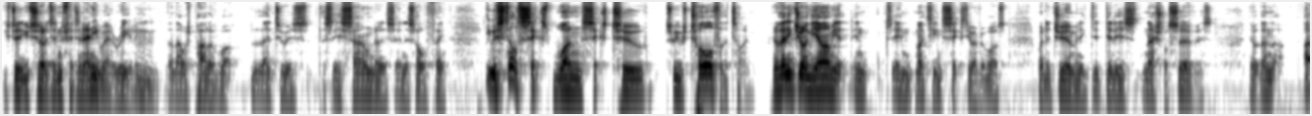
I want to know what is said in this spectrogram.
you, you sort of didn't fit in anywhere really. Hmm. And that was part of what led to his his sound and his and his whole thing. He was still six one, six two, so he was tall for the time. You know, then he joined the army at- in in 1960, whatever it was. Went to Germany, did, did his national service. You know, then I,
